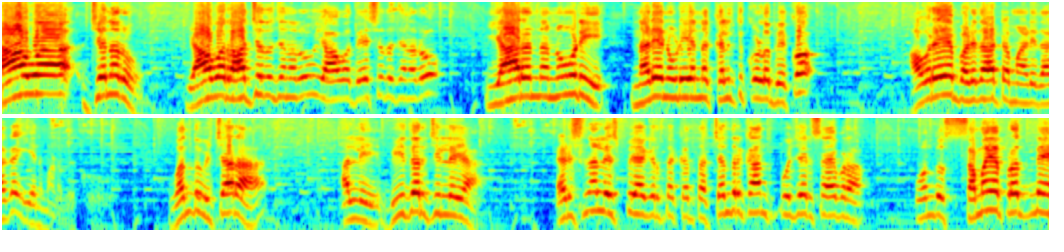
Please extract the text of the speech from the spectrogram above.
ಯಾವ ಜನರು, ಯಾವ ರಾಜ್ಯದ ಜನರು, ಯಾವ ದೇಶದ ಜನರು ಯಾರನ್ನು ನೋಡಿ ನಡೆ ನುಡಿಯನ್ನು ಕಲಿತುಕೊಳ್ಳಬೇಕೋ ಅವರೇ ಬಡಿದಾಟ ಮಾಡಿದಾಗ ಏನು ಮಾಡಬೇಕು? ಒಂದು ವಿಚಾರ ಅಲ್ಲಿ ಬೀದರ್ ಜಿಲ್ಲೆಯ ಅಡಿಷನಲ್ ಎಸ್ ಪಿ ಆಗಿರ್ತಕ್ಕಂಥ ಚಂದ್ರಕಾಂತ್ ಪೂಜಾರಿ ಸಾಹೇಬರ ಒಂದು ಸಮಯ ಪ್ರಜ್ಞೆ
